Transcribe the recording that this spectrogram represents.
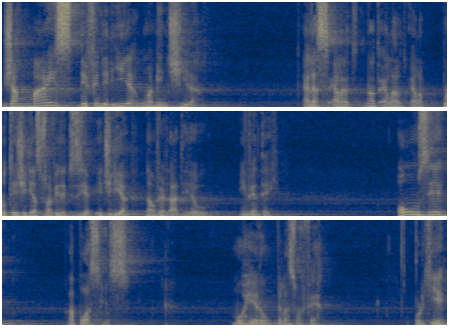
jamais defenderia uma mentira. Ela, ela, ela, ela protegeria a sua vida e, dizia, e diria: Não, verdade, eu inventei. Onze apóstolos morreram pela sua fé, porque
